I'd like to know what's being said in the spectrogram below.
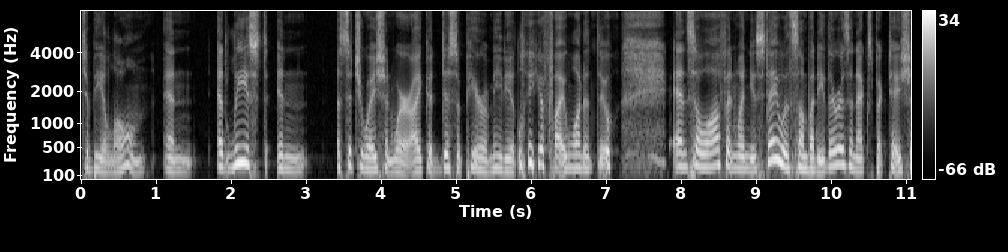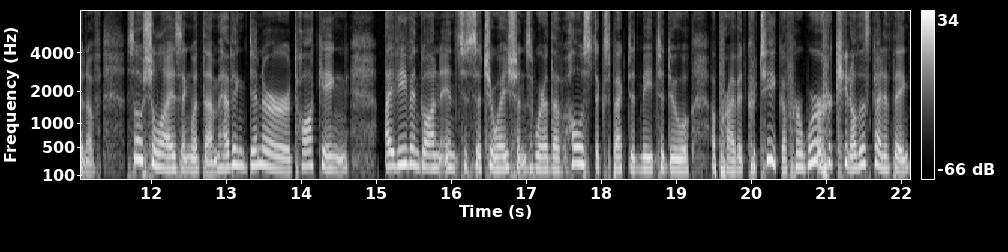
to be alone. And at least in a situation where I could disappear immediately if I wanted to. And so often, when you stay with somebody, there is an expectation of socializing with them, having dinner, talking. I've even gone into situations where the host expected me to do a private critique of her work, you know, this kind of thing.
